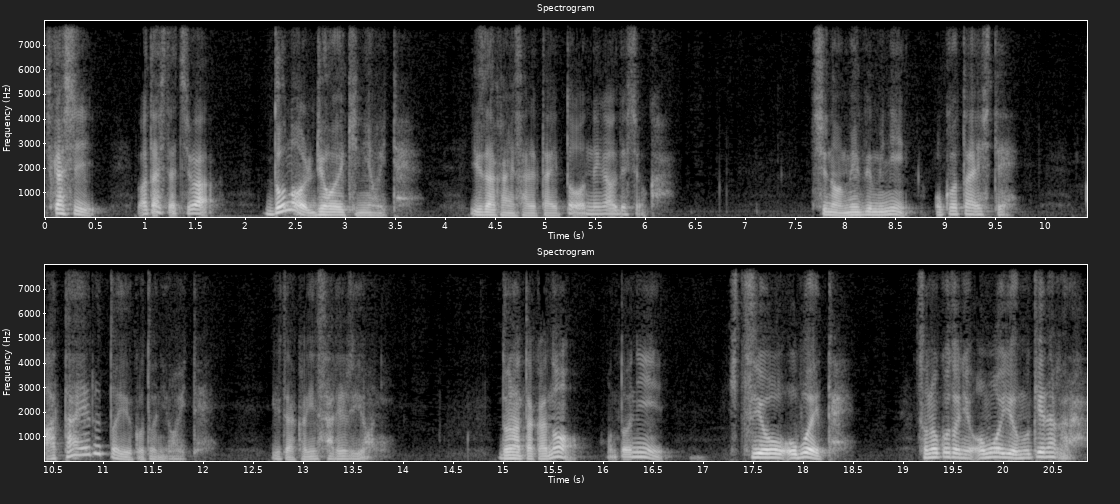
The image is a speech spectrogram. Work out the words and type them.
しかし私たちはどの領域において豊かにされたいと願うでしょうか。主の恵みにお応えして与えるということにおいて豊かにされるようにどなたかの本当に必要を覚えてそのことに思いを向けながら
